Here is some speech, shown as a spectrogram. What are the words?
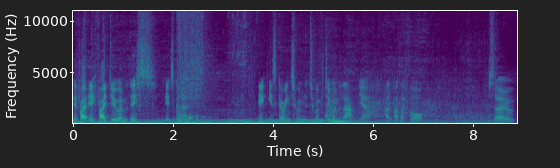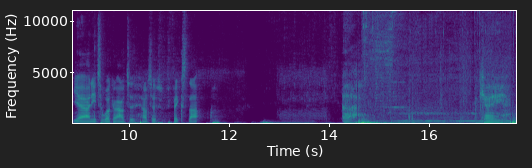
if I if I do um this, it's gonna it is going to um to um do um that yeah as, as I thought. So yeah, I need to work out how to how to fix that. Okay.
